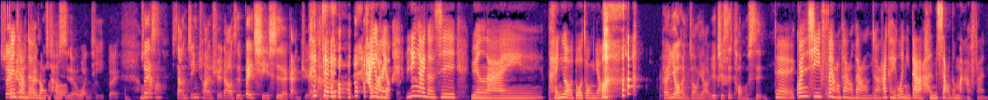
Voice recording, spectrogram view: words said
所以非常的太多融合歧视的问题。对，所以好赏金船学到是被歧视的感觉。对，还有还有，另外一个是原来朋友多重要，朋友很重要，尤其是同事。对，关系非常非常非常重要，它可以为你带来很少的麻烦。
